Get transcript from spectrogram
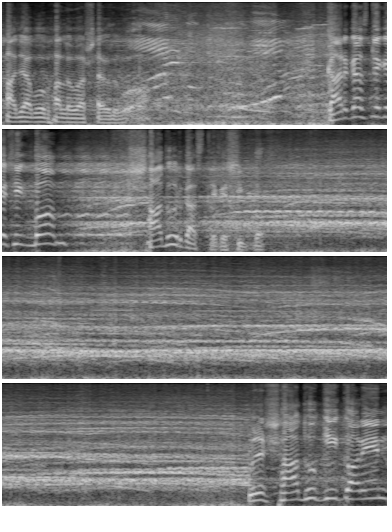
সাজাবো, ভালোবাসা দেবো কার কাছ থেকে শিখব? সাধুর কাছ থেকে শিখব। বলে, সাধু কি করেন?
